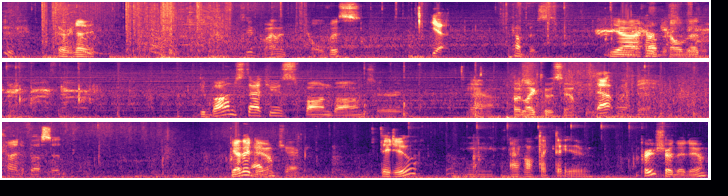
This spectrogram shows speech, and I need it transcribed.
Very nice. Is he violent pelvis? Yeah. Compass. Yeah, I heard Pelvis. pelvis. Do bomb statues spawn bombs or? Yeah. I would like to assume. That would be kind of busted. Yeah, they I do. check. They do? Mm, I don't think they do. I'm pretty sure they do.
